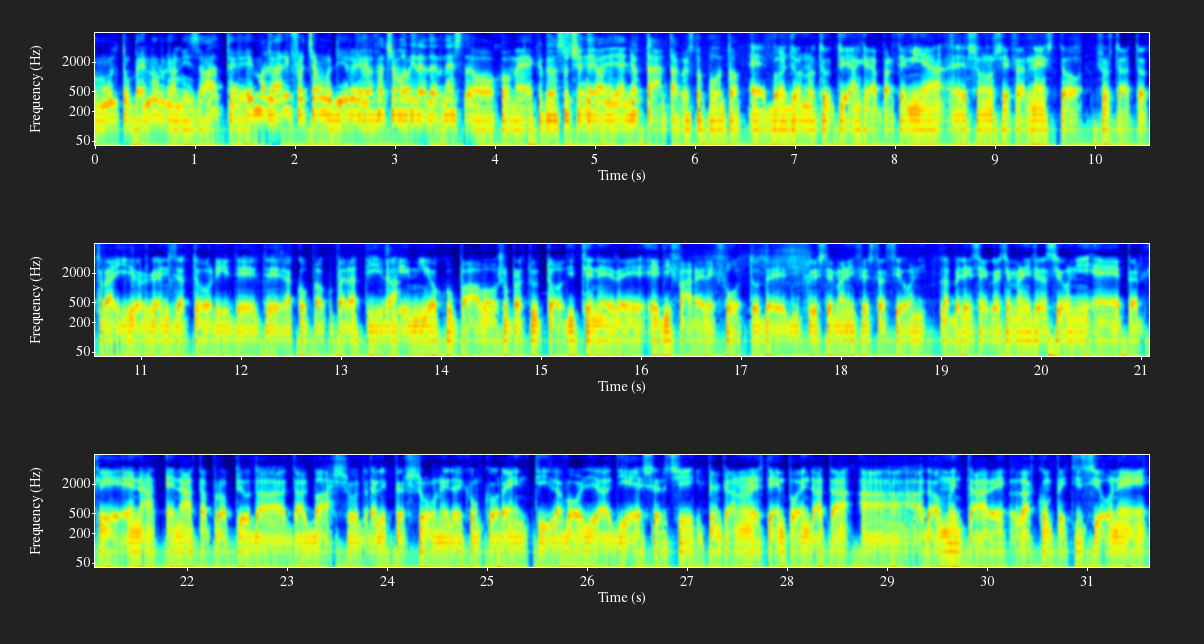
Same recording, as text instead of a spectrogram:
molto ben organizzate e magari facciamo dire Che lo facciamo dire ad Ernesto come, che cosa succedeva negli anni Ottanta a questo punto. Eh, buongiorno a tutti, anche da parte mia, eh, sono Sief Ernesto, sono stato tra gli organizzatori de- della Coppa Cooperativa e mi occupavo soprattutto di tenere e di fare le foto de- di queste manifestazioni. La bellezza di queste manifestazioni è perché è, nat- è nata proprio da- dal basso, dalle persone, dai concorrenti, la voglia di esserci, pian piano nel tempo è andata a- ad aumentare la competizione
